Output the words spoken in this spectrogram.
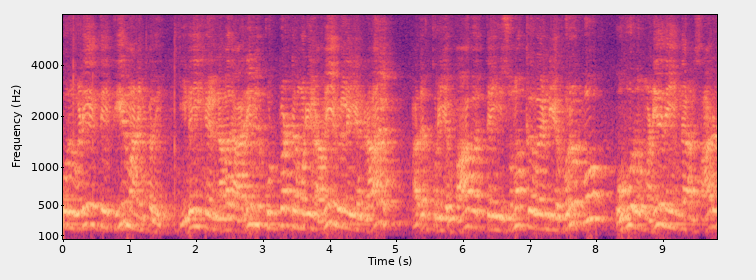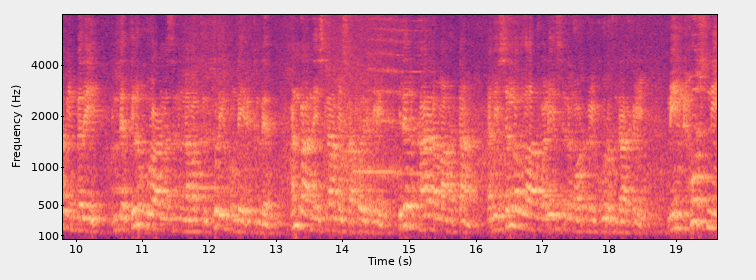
ஒரு விடயத்தை தீர்மானிப்பது இவைகள் நமது அறிவுக்குட்பட்ட முறையில் அமையவில்லை என்றால் அதற்குரிய பாவத்தை சுமக்க வேண்டிய பொறுப்பு ஒவ்வொரு மனிதனையும் தான் சாரும் என்பதை இந்த திருக்குறான் வசனம் நமக்கு கூறிக்கொண்டே இருக்கின்றது. அன்பார்ந்த இஸ்லாமிய சகோதரர்களே இதன் காரணமாகத்தான் நபி ஸல்லல்லாஹு அலைஹி வஸல்லம் அவர்கள் கூறுகின்றார்கள் மின் ஹுஸ்னி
